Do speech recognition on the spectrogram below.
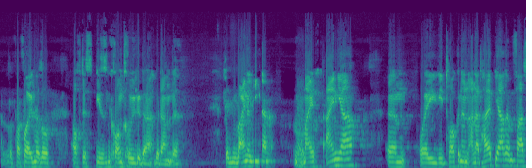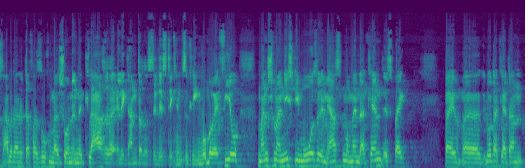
also verfolgen wir so auch das, dieses Grand Cru-Gedanke. Die Weine liegen dann meist ein Jahr ähm, oder die, die, trockenen anderthalb Jahre im Fass, aber da, da, versuchen wir schon eine klarere, elegantere Stilistik hinzukriegen. Wo man bei Fio manchmal nicht die Mosel im ersten Moment erkennt, ist bei, bei äh, Lotharkettern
